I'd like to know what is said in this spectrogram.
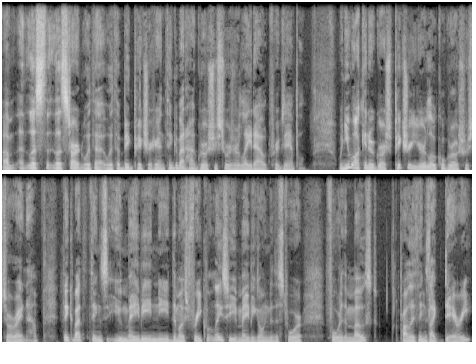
um, let's let's start with a with a big picture here and think about how grocery stores are laid out. For example, when you walk into a grocery, picture your local grocery store right now. Think about the things that you maybe need the most frequently. So you may be going to the store for the most probably things like dairy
